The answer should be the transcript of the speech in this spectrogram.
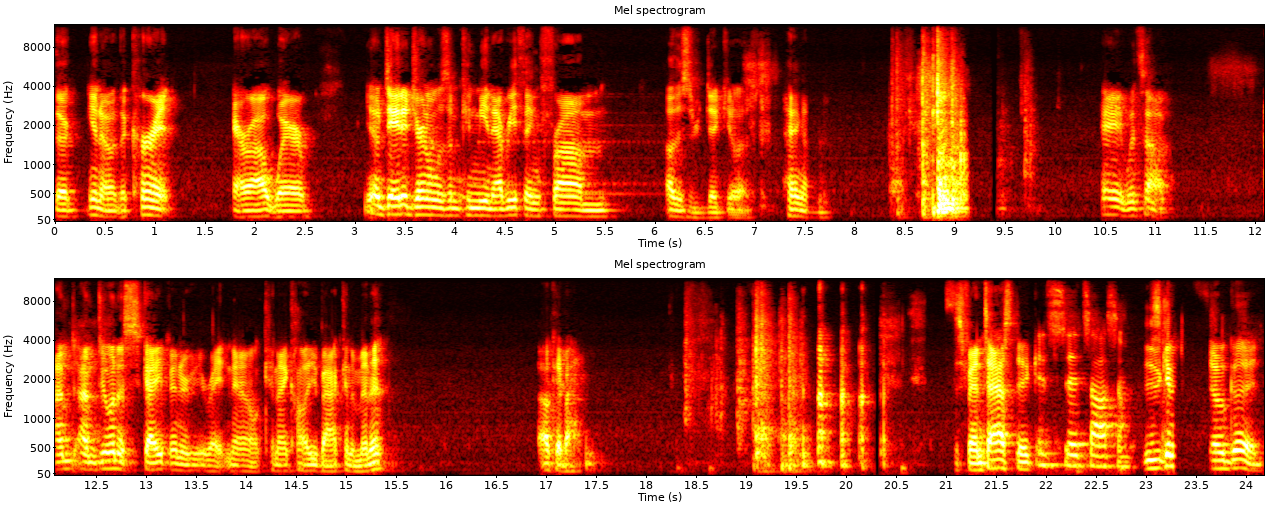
the you know the current era where you know, data journalism can mean everything from, oh, this is ridiculous. Hang on. Hey, what's up? I'm, I'm doing a Skype interview right now. Can I call you back in a minute? Okay, bye. this is fantastic. It's it's awesome. This is going to be so good.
